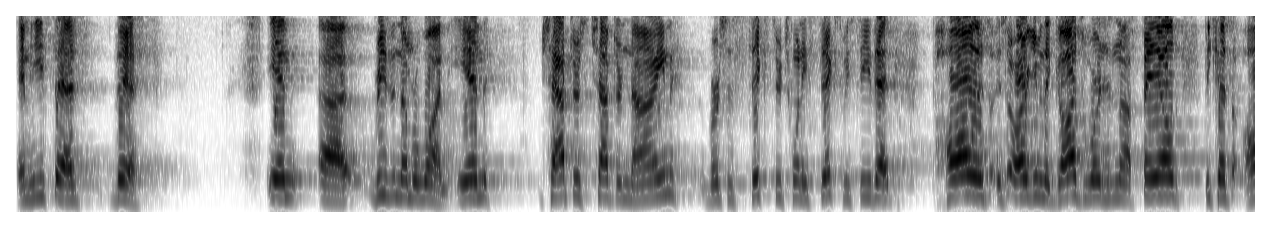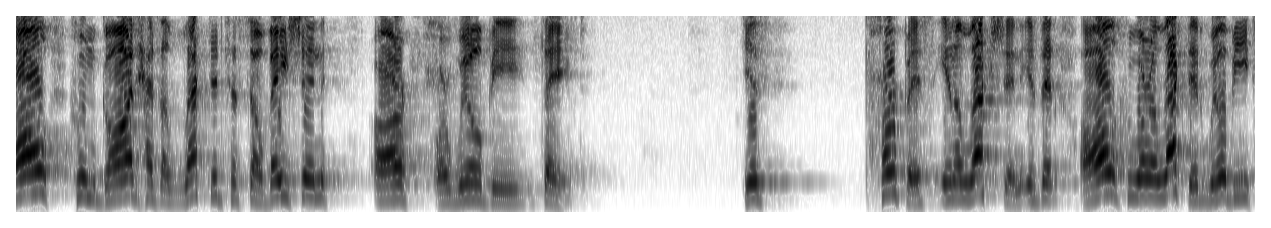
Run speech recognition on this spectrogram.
And he says this in uh, reason number one, in chapters chapter 9, verses 6 through 26, we see that Paul is, is arguing that God's word has not failed because all whom God has elected to salvation are or will be saved. His purpose in election is that all who are elected will be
